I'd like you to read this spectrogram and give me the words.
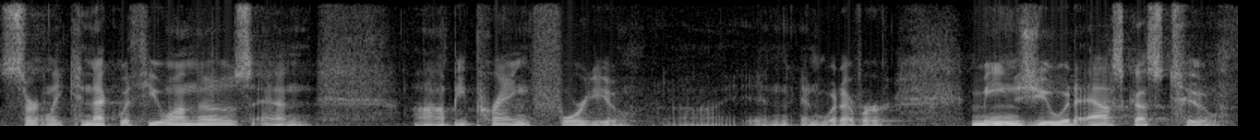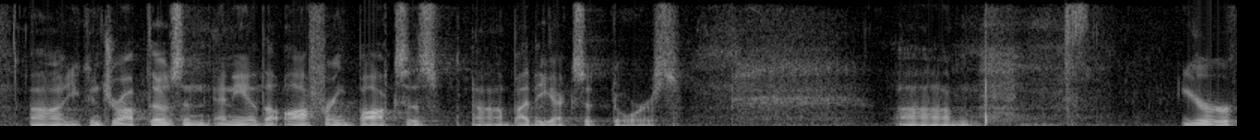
certainly connect with you on those and uh, be praying for you uh, in, in whatever means you would ask us to. Uh, you can drop those in any of the offering boxes uh, by the exit doors. Um, your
